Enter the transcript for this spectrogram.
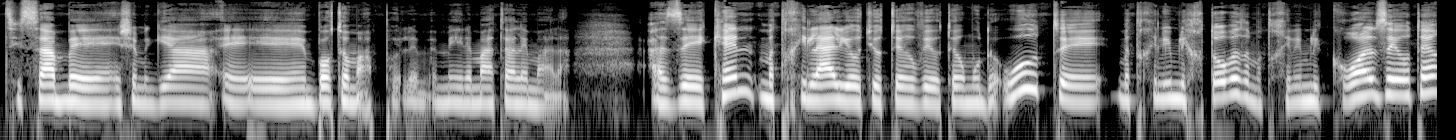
תסיסה ב, שמגיעה בוטום אפ, מלמטה למעלה. אז אה, כן מתחילה להיות יותר ויותר מודעות, אה, מתחילים לכתוב על זה, מתחילים לקרוא על זה יותר,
